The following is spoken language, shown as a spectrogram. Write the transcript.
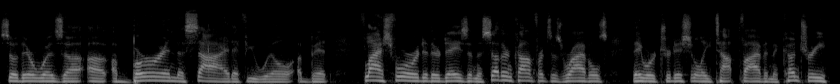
So there was a, a, a, burr in the side, if you will, a bit. Flash forward to their days in the Southern Conference as rivals. They were traditionally top five in the country,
